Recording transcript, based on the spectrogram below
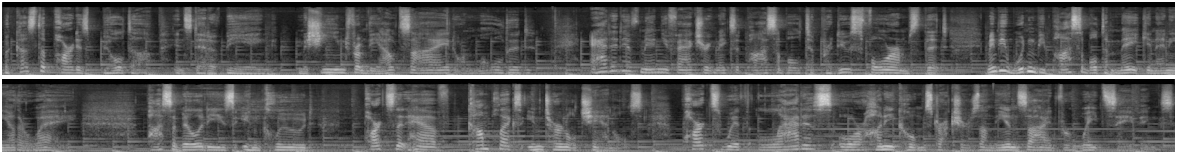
Because the part is built up instead of being machined from the outside or molded, additive manufacturing makes it possible to produce forms that maybe wouldn't be possible to make in any other way. Possibilities include parts that have complex internal channels, parts with lattice or honeycomb structures on the inside for weight savings,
